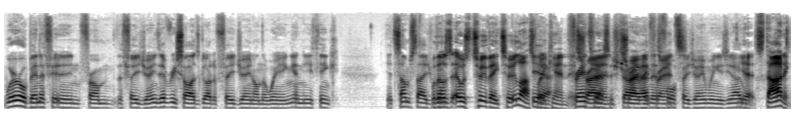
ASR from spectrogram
we're all benefiting from the Fijians. Every side's got a Fijian on the wing, and you think at some stage, well, there was, it was two v two last yeah, weekend. France Australia versus and Australia, and there's four. Fijian wingers. You know, Yeah, starting.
